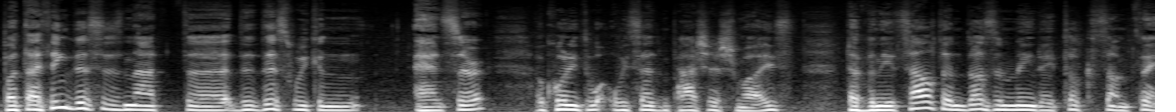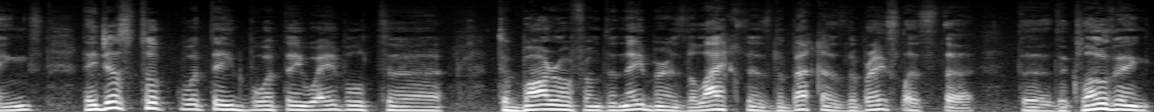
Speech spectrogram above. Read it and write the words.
But I think this is not, uh, this we can answer according to what we said in Pasha Shmais, that V'nitzaltem doesn't mean they took some things. They just took what they what they were able to to borrow from the neighbors, the leichtes, the bechas, the bracelets, the the, the clothing.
